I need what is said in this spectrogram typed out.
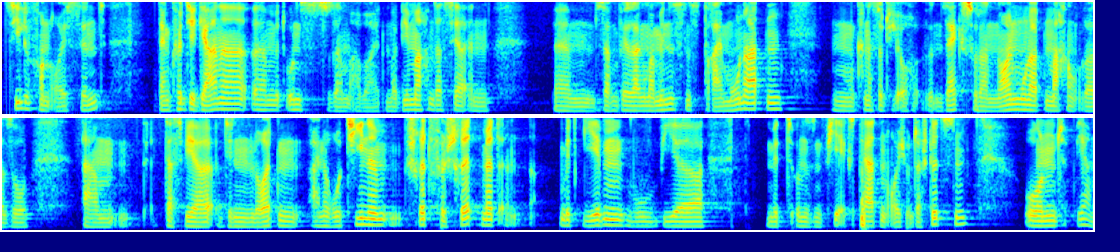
Ziele von euch sind, dann könnt ihr gerne äh, mit uns zusammenarbeiten. Weil wir machen das ja in ähm, sagen wir sagen mal mindestens drei Monaten. Man kann das natürlich auch in sechs oder neun Monaten machen oder so, ähm, dass wir den Leuten eine Routine Schritt für Schritt mit, mitgeben, wo wir mit unseren vier Experten euch unterstützen und ja,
